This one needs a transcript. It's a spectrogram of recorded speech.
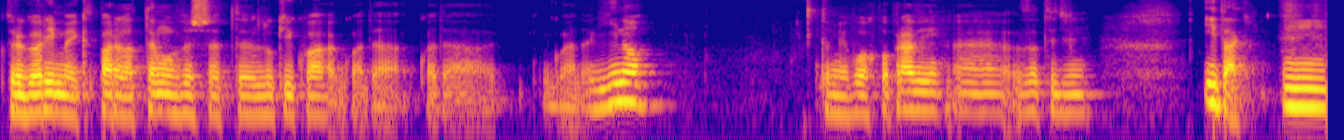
którego remake parę lat temu wyszedł, Luki Gua- Guada, Guada, Guadagnino. To mnie Włoch poprawi e, za tydzień. I tak. Mm,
